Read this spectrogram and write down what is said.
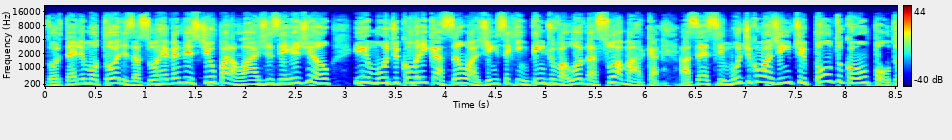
Tortelli Motores, a sua revenda estil para lajes e região. E Mude Comunicação, agência que entende o valor da sua marca. Acesse Mude com a gente esporte.com.br.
